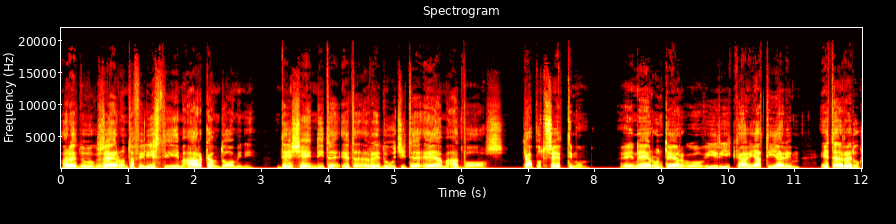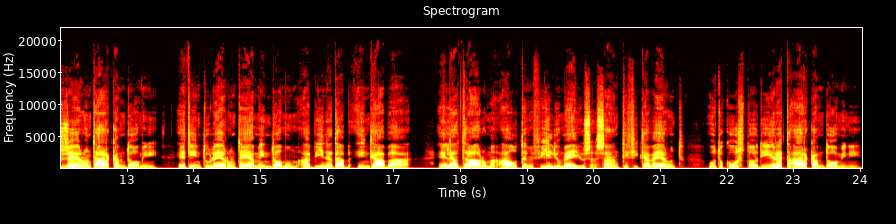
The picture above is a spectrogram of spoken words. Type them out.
reduxerunt philistim arcam Domini descendite et reducite eam ad vos caput septimum venerunt ergo viri cariatiarim et reduxerunt arcam Domini et intulerunt eam in domum Abinadab in Gaba Eleazarum autem filium eius sanctificaverunt ut custo diret arcam Domini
